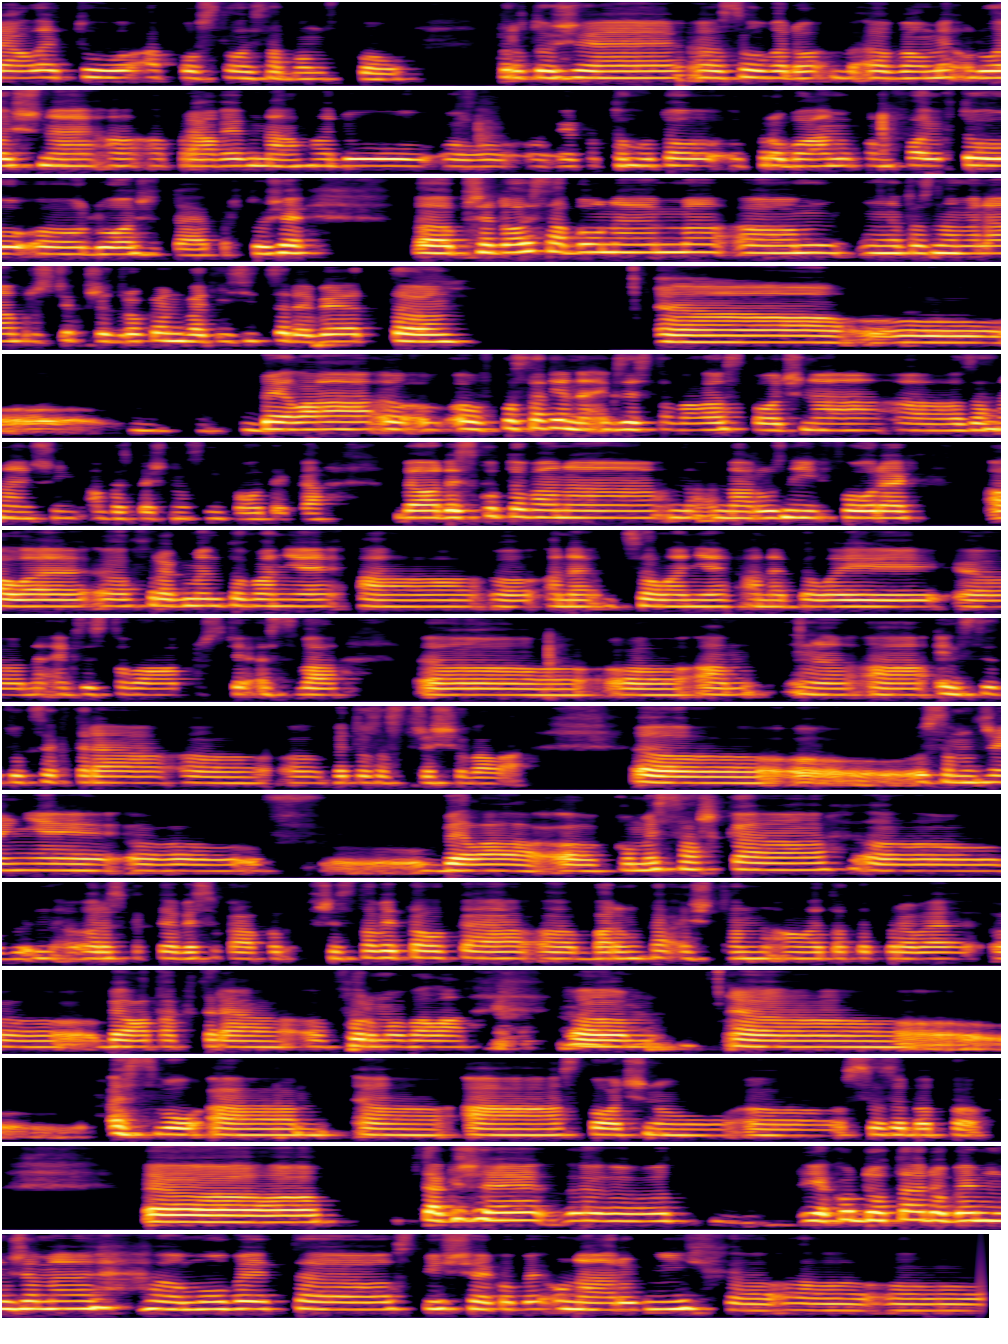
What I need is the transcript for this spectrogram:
realitu a post Lisabonskou, protože uh, jsou vedo, uh, velmi odlišné a, a právě v náhledu uh, jako tohoto problému konfliktu uh, důležité, protože Eh, před Lisabonem, ehm, to znamená prostě před rokem 2009, eh, byla, eh, v podstatě neexistovala společná zahraniční a bezpečnostní politika. Byla diskutovaná na, na různých fórech, ale fragmentovaně a, a neuceleně a nebyly, neexistovala prostě ESVA, a, a instituce, která by to zastřešovala. Samozřejmě byla komisařka, respektive vysoká představitelka, baronka Ashton, ale ta teprve byla ta, která formovala ESVu a, a společnou SZBP takže eh, jako do té doby můžeme eh, mluvit eh, spíše jakoby o národních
